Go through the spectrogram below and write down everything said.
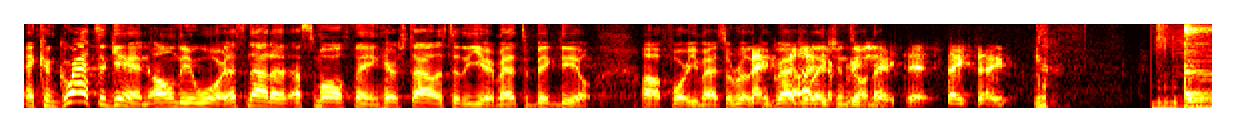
And congrats again on the award. That's not a, a small thing. Hairstylist of the year, man. It's a big deal uh, for you, man. So really, Thanks, congratulations on that. It. Stay safe.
